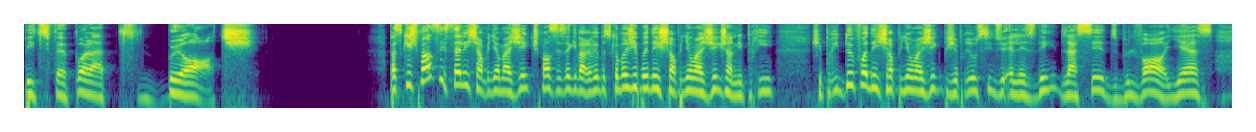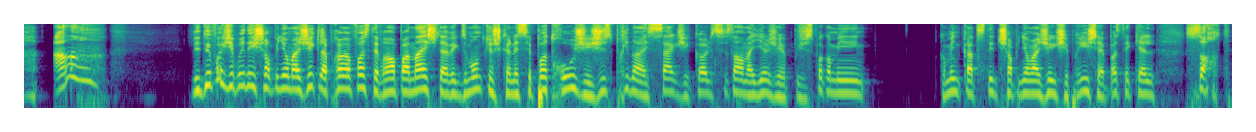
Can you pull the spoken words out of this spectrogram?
Puis tu fais pas la petite bitch. Parce que je pense que c'est ça les champignons magiques. Je pense que c'est ça qui va arriver. Parce que moi, j'ai pris des champignons magiques. J'en ai pris. J'ai pris deux fois des champignons magiques. Puis j'ai pris aussi du LSD, de l'acide, du boulevard. Yes. Ah! Les deux fois que j'ai pris des champignons magiques, la première fois, c'était vraiment pas nice. J'étais avec du monde que je connaissais pas trop. J'ai juste pris dans un sac. J'ai collé ça dans ma gueule. Je sais pas combien. Combien de quantité de champignons magiques j'ai pris, je savais pas c'était quelle sorte.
